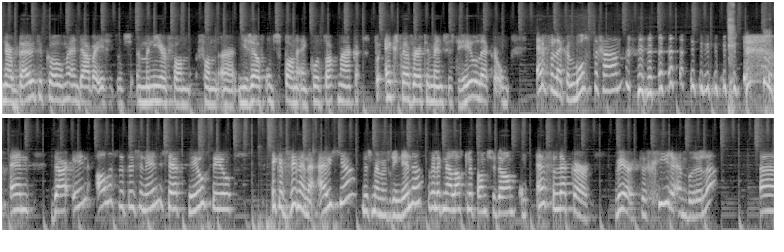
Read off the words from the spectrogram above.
naar buiten komen. En daarbij is het dus een manier van, van eh, jezelf ontspannen en contact maken. Voor extraverte mensen is het heel lekker om even lekker los te gaan. en daarin, alles ertussenin, zegt heel veel. Ik heb zin in een uitje. Dus met mijn vriendinnen wil ik naar Lachclub Amsterdam. Om even lekker weer te gieren en brullen. Eh,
